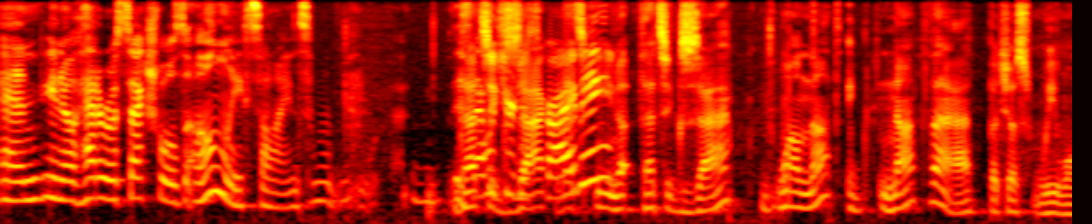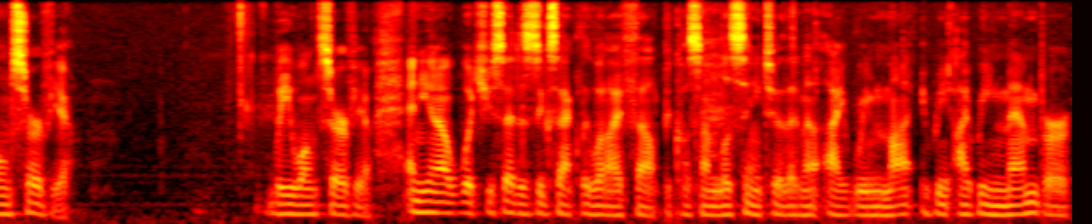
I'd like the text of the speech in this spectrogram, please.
and you know heterosexuals only signs. Is that what you're exact- that's- describing? you know, that's exact. Well, not not that, but just we won't serve you. We won't serve you. And you know what you said is exactly what I felt because I'm listening to that, and I remi- re- I remember,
